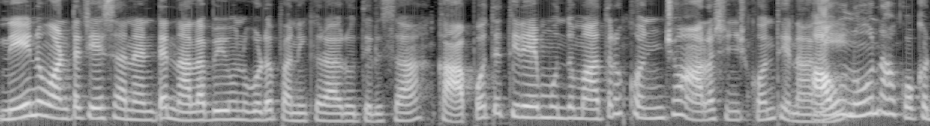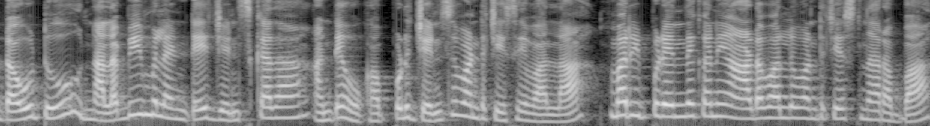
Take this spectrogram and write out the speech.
నేను వంట చేశానంటే నలభీములు కూడా పనికిరారు తెలుసా? కాకపోతే తినే ముందు మాత్రం కొంచెం ఆలోచించుకొని తినాలి. అవును నాకు ఒక డౌట్. నలభీములంటే జెంట్స్ కదా? అంటే ఒకప్పుడు జెంట్స్ వంట చేసేవాళ్ళ? మరి ఇప్పుడు ఎందుకని ఆడవాళ్ళు వంట చేస్తున్నారబ్బా?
